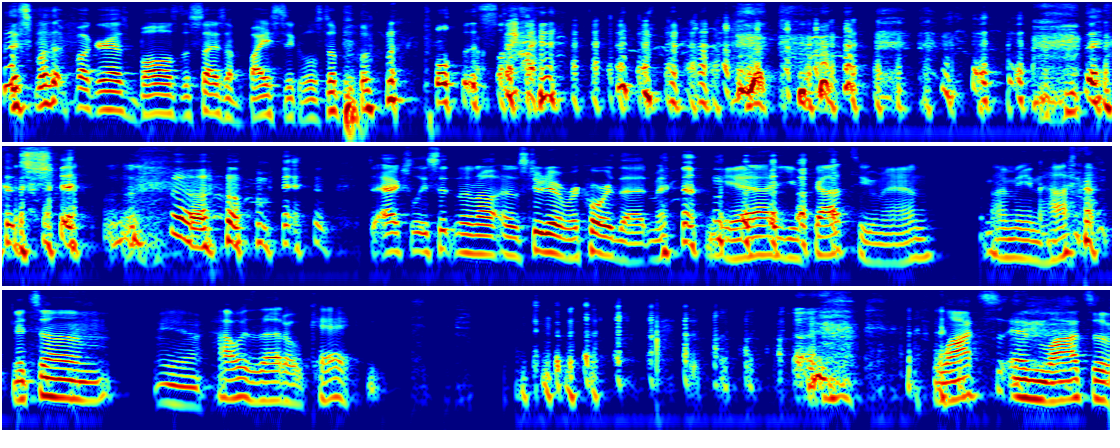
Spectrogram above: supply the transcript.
"This motherfucker has balls the size of bicycles to pull, pull this off." that shit. Oh man, to actually sit in a, in a studio and record that, man. Yeah, you've got to, man. I mean, how It's um, yeah. how is that okay? Lots and lots of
